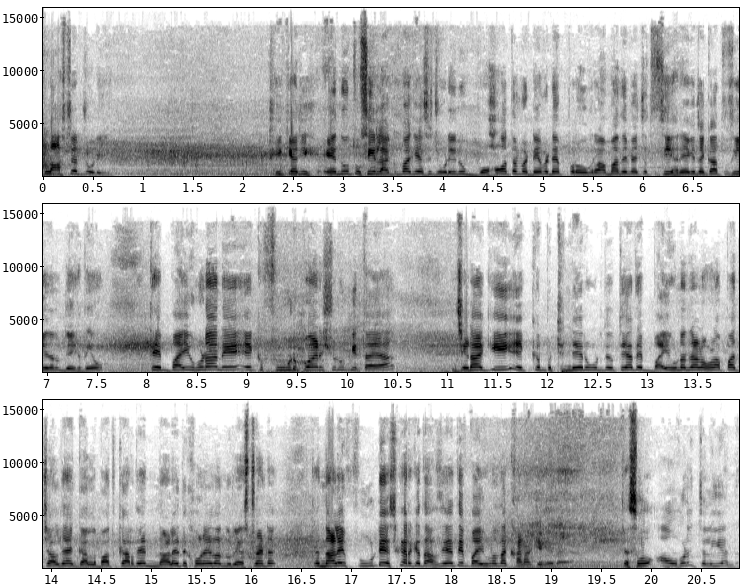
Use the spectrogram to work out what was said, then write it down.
ਬਲਾਸਟਰ ਜੋੜੀ। ਠੀਕ ਹੈ ਜੀ ਇਹਨੂੰ ਤੁਸੀਂ ਲਗਭਗ ਇਸ ਜੋੜੀ ਨੂੰ ਬਹੁਤ ਵੱਡੇ ਵੱਡੇ ਪ੍ਰੋਗਰਾਮਾਂ ਦੇ ਵਿੱਚ ਤੁਸੀਂ ਹਰੇਕ ਜਗ੍ਹਾ ਤੁਸੀਂ ਇਹਨਾਂ ਨੂੰ ਦੇਖਦੇ ਹੋ। ਤੇ ਬਾਈ ਹੁਣਾਂ ਨੇ ਇੱਕ ਫੂਡ ਪੁਆਇੰਟ ਸ਼ੁਰੂ ਕੀਤਾ ਆ ਜਿਹੜਾ ਕਿ ਇੱਕ ਬਠਿੰਡੇ ਰੋਡ ਦੇ ਉੱਤੇ ਆ ਤੇ ਬਾਈ ਹੁਣਾਂ ਨਾਲ ਹੁਣ ਆਪਾਂ ਚੱਲਦੇ ਆ ਗੱਲਬਾਤ ਕਰਦੇ ਆ ਨਾਲੇ ਦਿਖਾਉਣੇ ਤੁਹਾਨੂੰ ਰੈਸਟੋਰੈਂਟ ਤੇ ਨਾਲੇ ਫੂਡ ਟੇਸਟ ਕਰਕੇ ਦੱਸਦੇ ਆ ਤੇ ਬਾਈ ਹੁਣਾਂ ਦਾ ਖਾਣਾ ਕਿਵੇਂ ਦਾ ਆ। ਤੇ ਸੋ ਆਓ ਹੁਣ ਚੱਲੀਏ ਅੰਦਰ।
